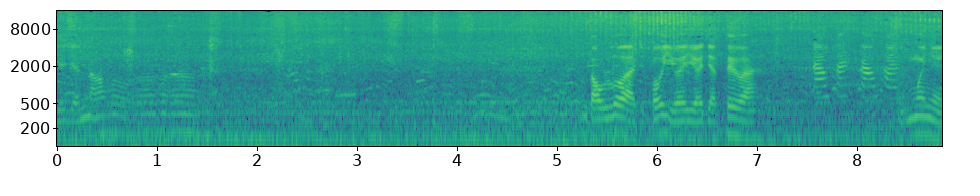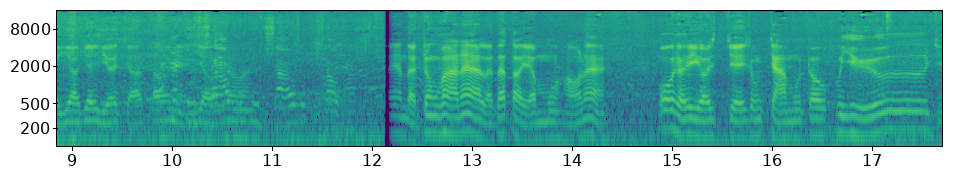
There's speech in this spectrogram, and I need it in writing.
Giờ giờ nó tàu luôn à chỉ có vừa vừa chợ tư à mới nhờ giờ dây vừa chợ tao giờ Sao thôi mà anh tại trong va nè là ta tỏi ở mùa hậu nè. Ôi trời giờ chị trong trà một trâu không dữ chị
